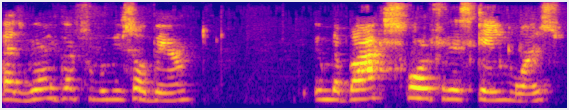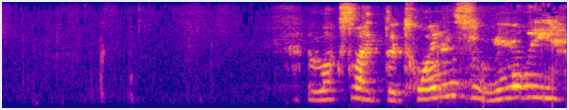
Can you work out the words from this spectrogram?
That's very good for Luis Robert. And the box score for this game was it looks like the Twins really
